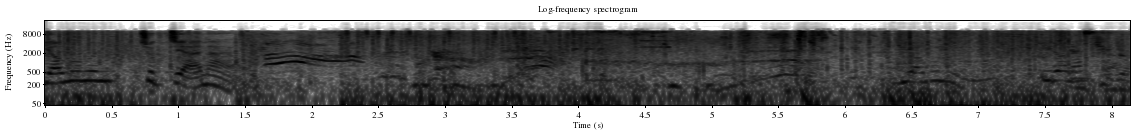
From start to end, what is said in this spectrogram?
영웅은 죽지 않아요. 영웅이 일어나세요.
